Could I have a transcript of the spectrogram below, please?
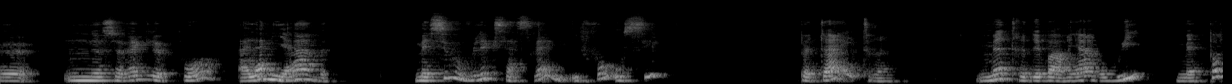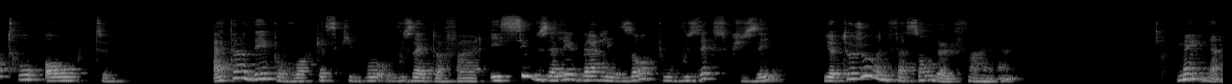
euh, ne se règle pas à l'amiable. Mais si vous voulez que ça se règle, il faut aussi peut-être mettre des barrières, oui, mais pas trop hautes. Attendez pour voir qu'est-ce qui va vous être offert. Et si vous allez vers les autres pour vous excuser, il y a toujours une façon de le faire. Hein? Maintenant,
